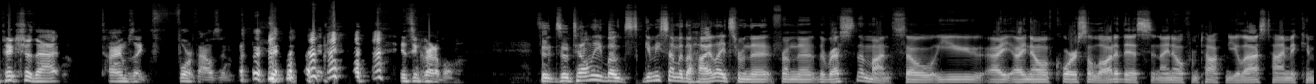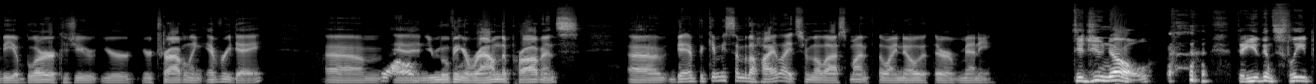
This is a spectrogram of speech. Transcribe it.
picture that times like four thousand. it's incredible. So, so tell me about. Give me some of the highlights from the from the the rest of the month. So you, I, I know of course a lot of this, and I know from talking to you last time, it can be a blur because you you're you're traveling every day, um, and you're moving around the province. Uh, but give me some of the highlights from the last month, though I know that there are many. Did you know that you can sleep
